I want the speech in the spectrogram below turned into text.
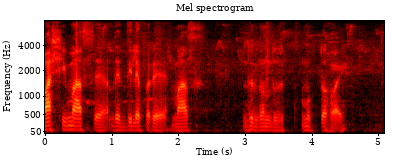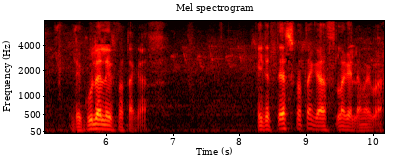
বাসি মাছ দিলে পরে মাছ দুর্গন্ধ মুক্ত হয়। এটা গুলালের পাতা গাছ। এটা তেজপাতা গাছ লাগাইলাম এবার।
